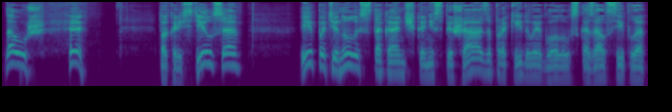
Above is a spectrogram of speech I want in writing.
Да уж, хе! Покрестился и потянул из стаканчика, не спеша, запрокидывая голову, сказал сипло.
